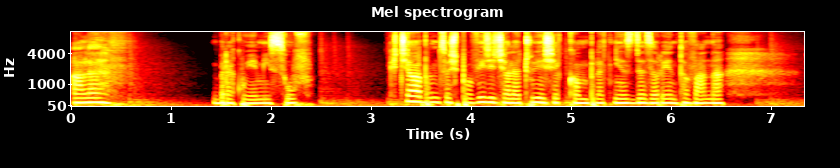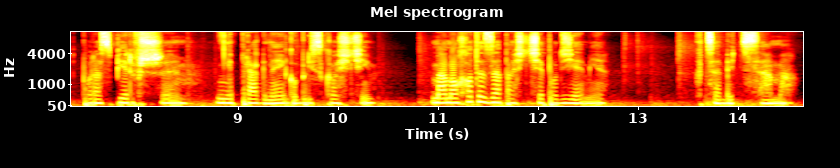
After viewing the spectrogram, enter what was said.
ale brakuje mi słów. Chciałabym coś powiedzieć, ale czuję się kompletnie zdezorientowana. Po raz pierwszy nie pragnę jego bliskości. Mam ochotę zapaść się pod ziemię. Chcę być sama.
